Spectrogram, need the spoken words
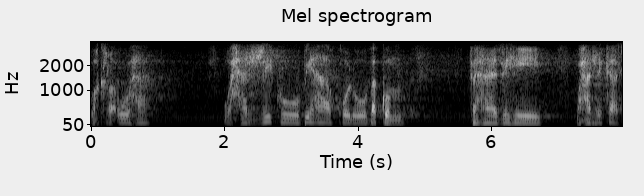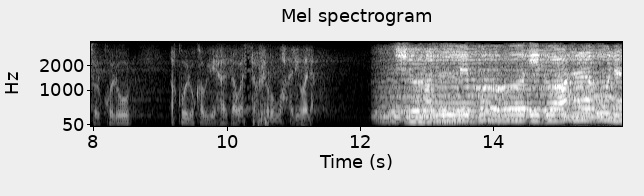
واقرؤوها وحركوا بها قلوبكم. فهذه محركات القلوب. أقول قولي هذا وأستغفر الله لي ولكم. بشرى اللقاء دعاؤنا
